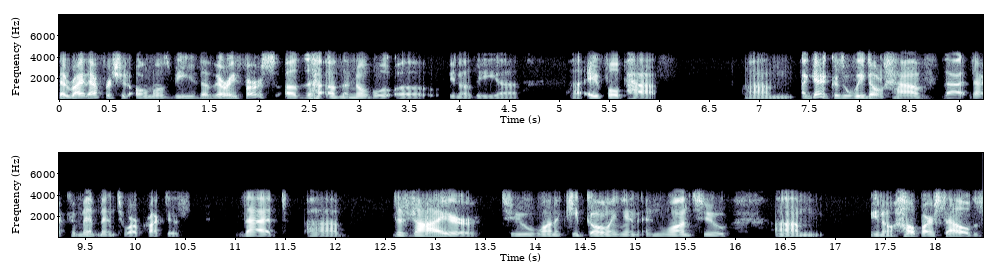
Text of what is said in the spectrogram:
that right effort should almost be the very first of the of the noble, uh, you know, the uh, uh, eightfold path. Um, again, because we don't have that that commitment to our practice, that uh, desire to want to keep going and, and want to, um, you know, help ourselves,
